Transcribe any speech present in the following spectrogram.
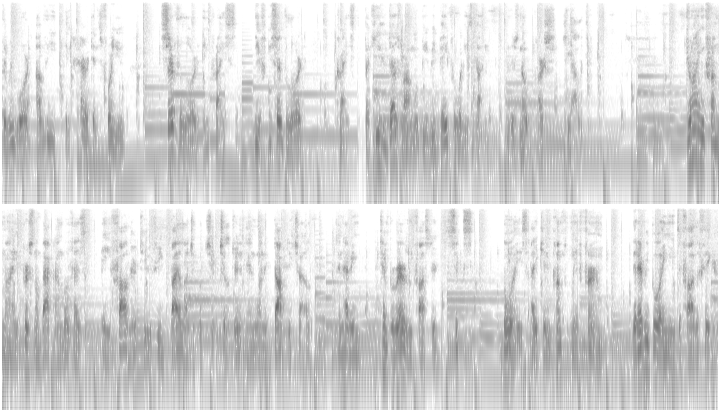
the reward of the inheritance for you. Serve the Lord in Christ. You, you serve the Lord Christ, but he who does wrong will be repaid for what he's done, and there's no partiality. Drawing from my personal background, both as a father to three biological ch- children and one adopted child, and having temporarily fostered six boys, I can confidently affirm that every boy needs a father figure.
